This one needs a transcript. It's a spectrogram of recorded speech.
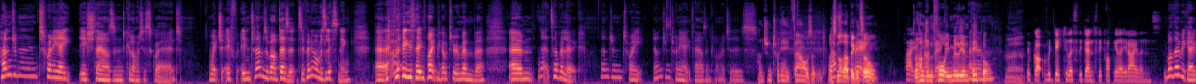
128-ish thousand kilometres squared. Which, if in terms of our deserts, if anyone was listening, uh, they they might be able to remember. Um, let's have a look. 120 128,000 kilometres. 128,000. That's, That's not not that big, at all. That is For not 140 big. million people. Man. They've got ridiculously densely populated islands. Well, there we go.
